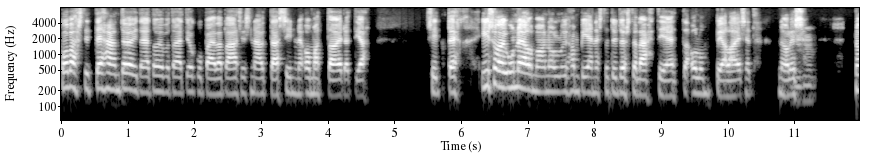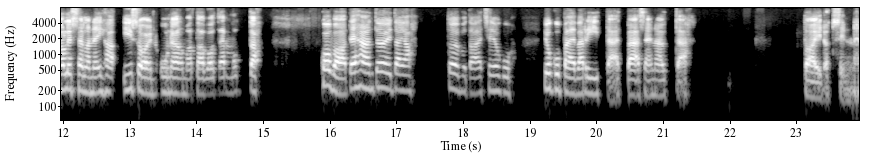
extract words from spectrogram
kovasti tehdään töitä ja toivotaan, että joku päivä pääsisi näyttää sinne omat taidot ja sitten isoin unelma on ollut ihan pienestä tytöstä lähtien, että olympialaiset, ne olisi Mm-hmm. ne olisi sellainen ihan isoin unelmatavoite, mutta kovaa tehdään töitä ja toivotaan, että se joku, joku päivä riittää, että pääsee näyttää taidot sinne.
